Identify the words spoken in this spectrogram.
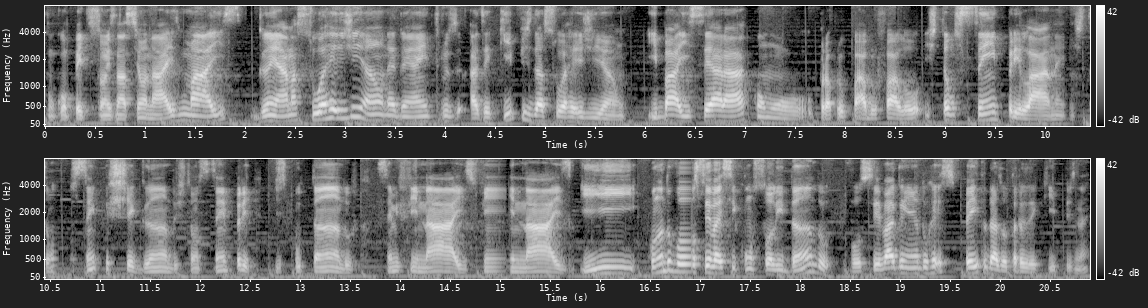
com competições nacionais, mas ganhar na sua região, né? Ganhar entre os, as equipes da sua região. E Bahia e Ceará, como o próprio Pablo falou, estão sempre lá, né? Estão sempre chegando, estão sempre disputando semifinais, finais. E quando você vai se consolidando, você vai ganhando respeito das outras equipes, né?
